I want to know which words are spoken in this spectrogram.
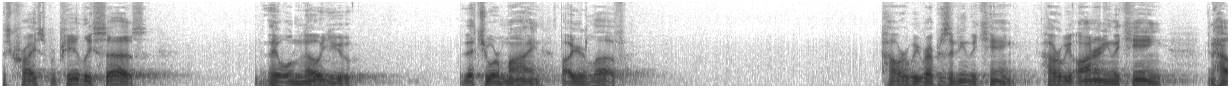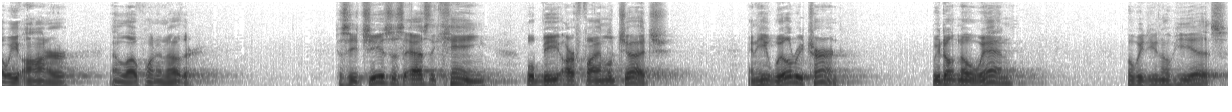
As Christ repeatedly says, they will know you, that you are mine by your love. How are we representing the king? How are we honoring the king and how we honor and love one another? Because see, Jesus as the king will be our final judge, and he will return. We don't know when, but we do know he is.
